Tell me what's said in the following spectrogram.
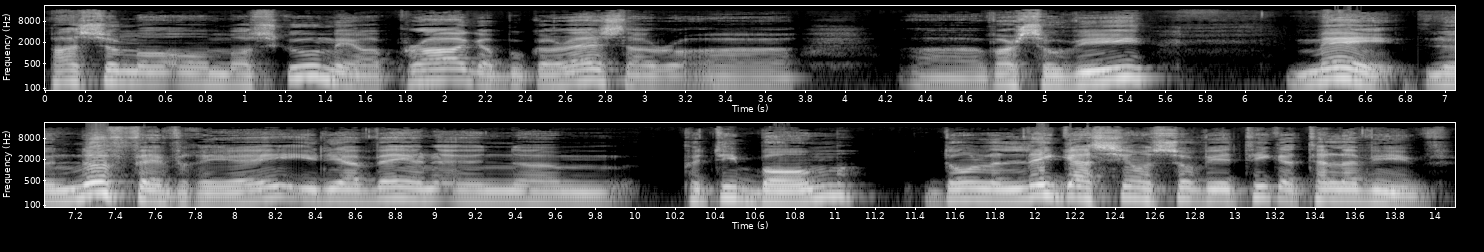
pas seulement en Moscou, mais à Prague, à Bucarest, à, Varsovie. Mais le 9 février, il y avait une, une um, petit bombe dans la légation soviétique à Tel Aviv.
